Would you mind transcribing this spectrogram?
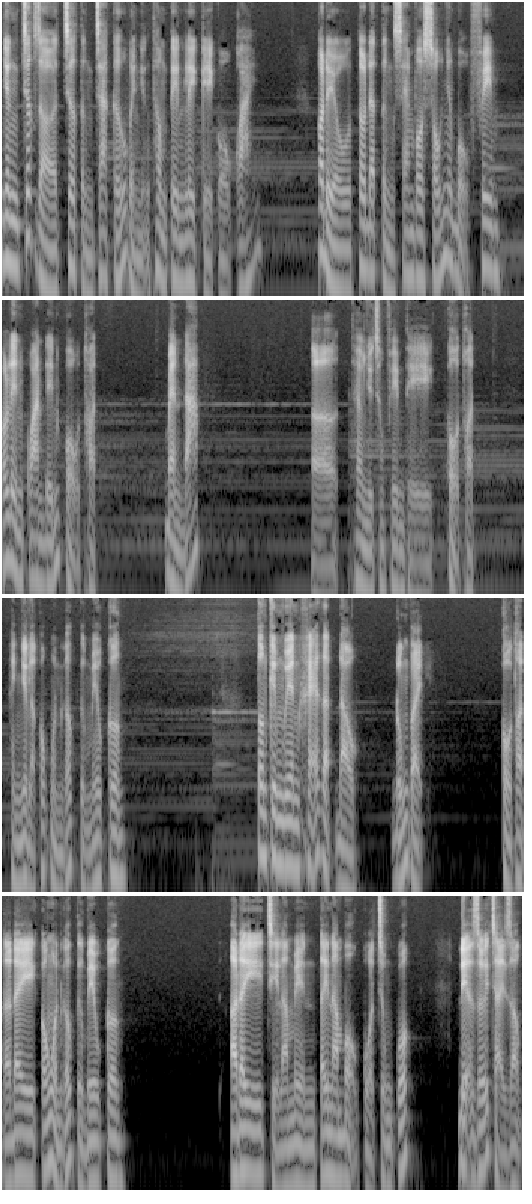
Nhưng trước giờ chưa từng tra cứu về những thông tin ly kỳ cổ quái. Có điều tôi đã từng xem vô số những bộ phim có liên quan đến cổ thuật. Bèn đáp. Ờ, theo như trong phim thì cổ thuật hình như là có nguồn gốc từ miêu cương. Tôn Kim Nguyên khẽ gật đầu. Đúng vậy. Cổ thuật ở đây có nguồn gốc từ Biêu Cương. Ở đây chỉ là miền Tây Nam Bộ của Trung Quốc. Địa giới trải rộng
